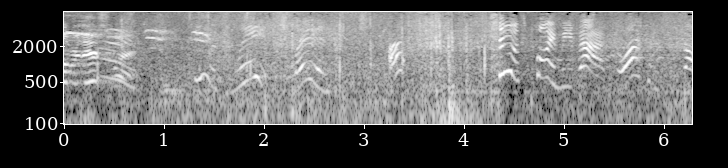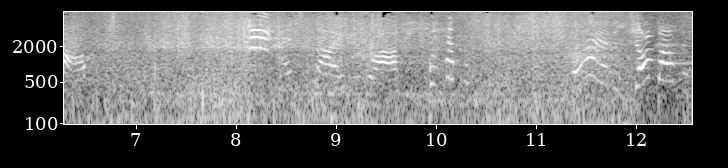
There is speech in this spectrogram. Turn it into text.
over this way. She was late, waiting. I, she was pulling me back, so I could stop. I'm sorry, Bobby. so I had to jump off the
